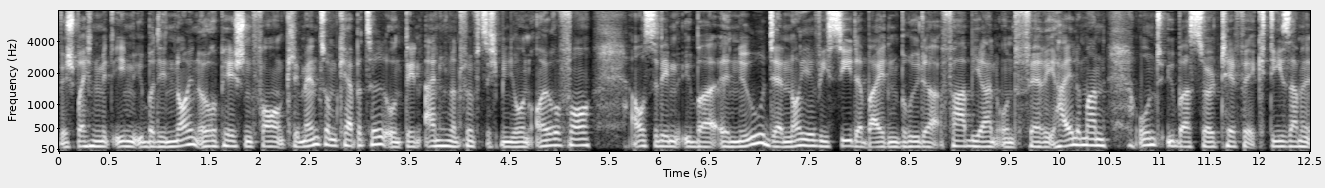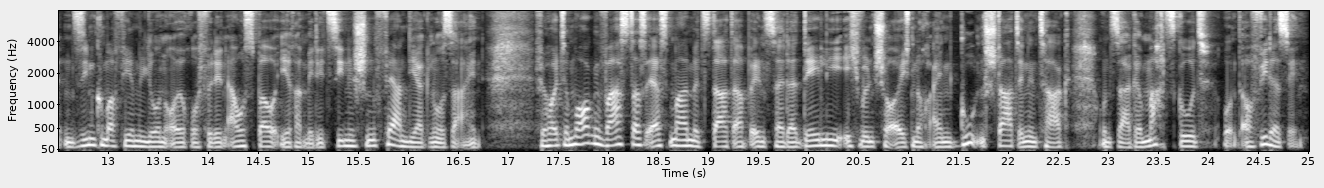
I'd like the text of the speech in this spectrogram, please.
Wir sprechen mit ihm über den neuen europäischen Fonds Clementum Capital und den 150 Millionen Euro Fonds. Außerdem über Anu, der neue VC der beiden Brüder Fabian und Ferry Heilemann und über Certific. Die sammelten 7,4 Millionen Euro für den Ausbau ihrer medizinischen Ferndiagnose ein. Für heute Morgen war es das erstmal mit Startup Insider Daily. Ich wünsche euch noch einen guten Start in den Tag und sage macht's gut und auf Wiedersehen.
